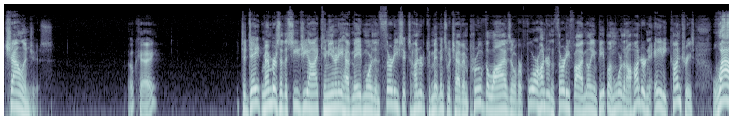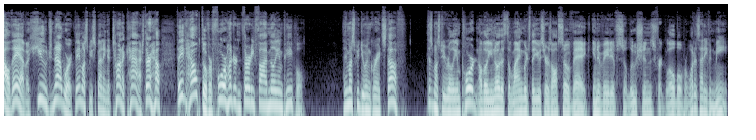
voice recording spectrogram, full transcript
challenges. Okay. To date, members of the CGI community have made more than 3,600 commitments, which have improved the lives of over 435 million people in more than 180 countries. Wow, they have a huge network. They must be spending a ton of cash. They're hel- they've helped over 435 million people. They must be doing great stuff. This must be really important. Although you notice the language they use here is all so vague. Innovative solutions for global. What does that even mean?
